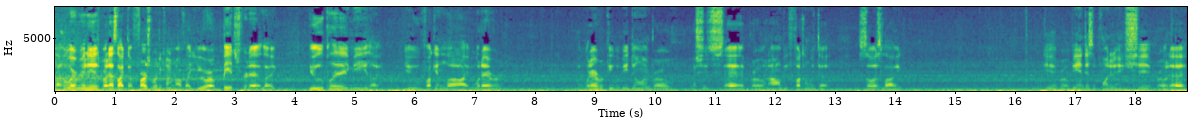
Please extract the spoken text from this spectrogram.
Like whoever it is, bro. That's like the first word to come out. Like you are a bitch for that. Like you played me. Like you fucking lied. Whatever. Like, whatever people be doing, bro. That shit's sad, bro. And I don't be fucking with that. So it's like yeah, bro, being disappointed ain't shit, bro. That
